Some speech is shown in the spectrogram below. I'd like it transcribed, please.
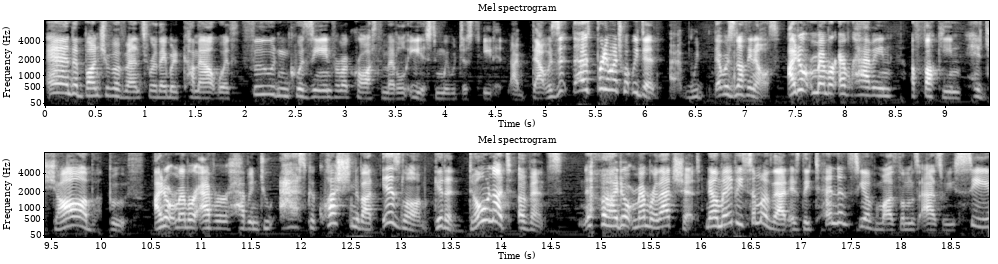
and a bunch of events where they would come come out with food and cuisine from across the Middle East, and we would just eat it. I, that was it. That was pretty much what we did. I, we, there was nothing else. I don't remember ever having a fucking hijab booth. I don't remember ever having to ask a question about Islam, get a donut events. I don't remember that shit. Now, maybe some of that is the tendency of Muslims as we see,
